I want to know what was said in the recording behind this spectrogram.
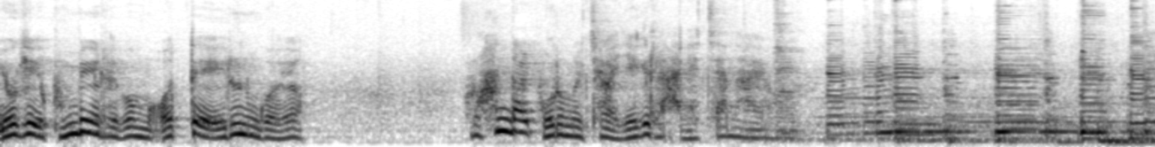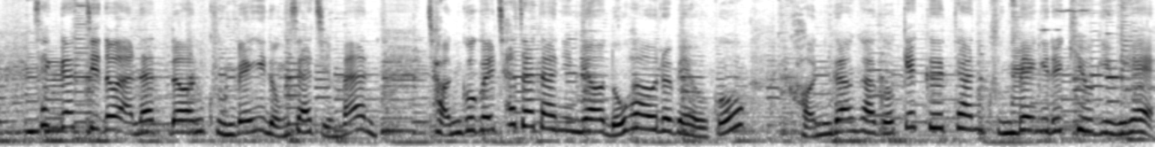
여기에 군뱅이를 해보면 어때? 이러는 거예요. 그럼 한 달 보름을 제가 얘기를 안 했잖아요. 생각지도 않았던 군뱅이 농사지만 전국을 찾아다니며 노하우를 배우고 건강하고 깨끗한 군뱅이를 키우기 위해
